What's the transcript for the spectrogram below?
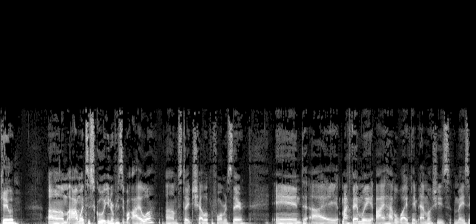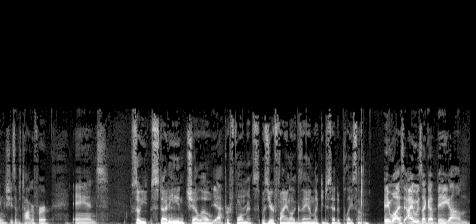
Caleb. Um, I went to school at University of Iowa, um, studied cello performance there, and I, my family, I have a wife named Emma. She's amazing. She's a photographer, and So you studying cello Yeah. performance was your final exam? Like you just had to play something? it was. I was like a big. Um,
